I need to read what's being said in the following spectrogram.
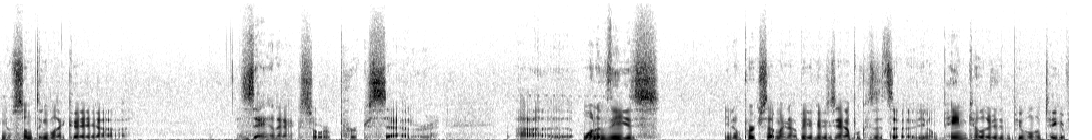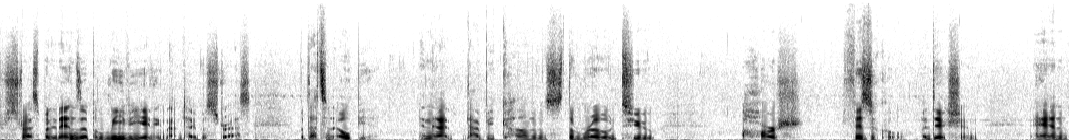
you know something like a uh, Xanax or Percocet or uh, one of these. You know, Percocet might not be a good example because it's a you know painkiller and people don't take it for stress, but it ends up alleviating that type of stress. But that's an opiate, and that that becomes the road to a harsh physical addiction, and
